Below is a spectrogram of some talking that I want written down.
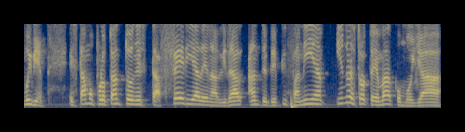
Muy bien, estamos por lo tanto en esta feria de Navidad antes de Epifanía y nuestro tema, como ya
